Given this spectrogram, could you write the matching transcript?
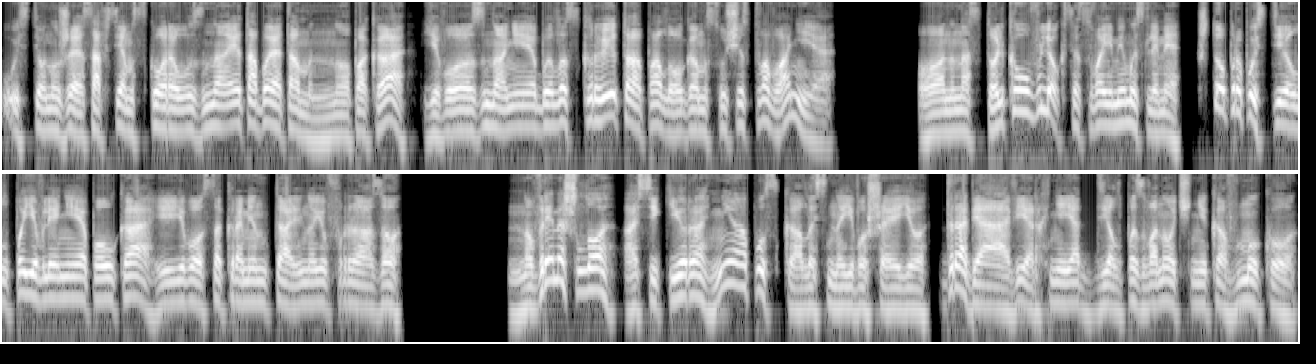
Пусть он уже совсем скоро узнает об этом, но пока его знание было скрыто пологом существования. Он настолько увлекся своими мыслями, что пропустил появление паука и его сакраментальную фразу. Но время шло, а секира не опускалась на его шею, дробя верхний отдел позвоночника в муку.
